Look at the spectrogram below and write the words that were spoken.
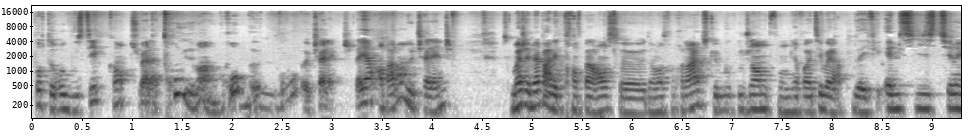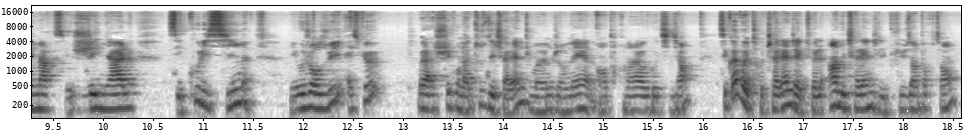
pour te rebooster quand tu as la trouille devant un gros, euh, gros challenge. D'ailleurs, en parlant de challenge, parce que moi j'aime bien parler de transparence dans l'entrepreneuriat, parce que beaucoup de gens me font bien miroiter, voilà, vous avez fait M6, Thierry Marc, c'est génial, c'est coolissime. Mais aujourd'hui, est-ce que, voilà, je sais qu'on a tous des challenges, moi-même j'en ai en entrepreneuriat au quotidien. C'est quoi votre challenge actuel, un des challenges les plus importants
